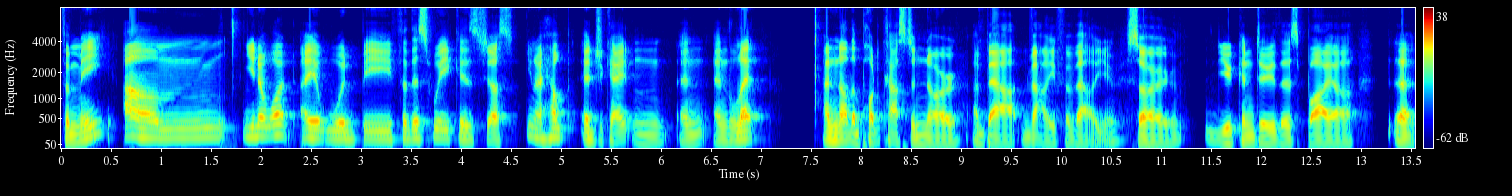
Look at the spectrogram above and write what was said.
for me, um, you know what it would be for this week is just you know help educate and and and let another podcaster know about value for value. So you can do this by uh, uh,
